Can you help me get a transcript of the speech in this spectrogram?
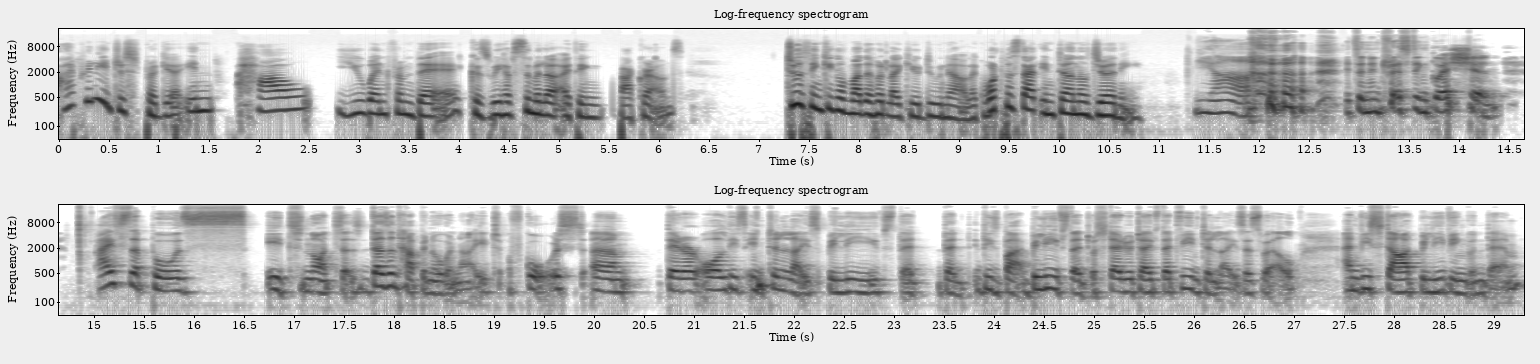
I'm really interested, Pragya, in how you went from there, because we have similar, I think, backgrounds, to thinking of motherhood like you do now. Like, what was that internal journey? Yeah, it's an interesting question. I suppose it's not doesn't happen overnight. Of course, um, there are all these internalized beliefs that that these beliefs that or stereotypes that we internalize as well, and we start believing in them.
